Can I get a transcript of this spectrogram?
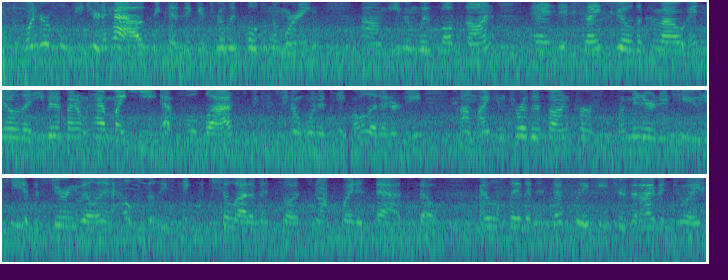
is a wonderful feature to have because it gets really cold in the morning, um, even with gloves on. And it's nice to be able to come out and know that even if I don't have my heat at full blast, because we don't want to take all that energy, um, I can throw this on for a minute or two to heat up the steering wheel, and it helps at least take the chill out of it so it's not quite as bad. So I will say that is definitely a feature that I've enjoyed.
